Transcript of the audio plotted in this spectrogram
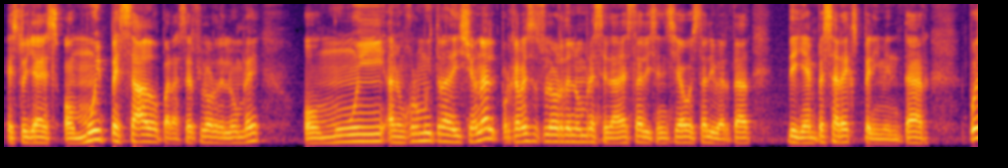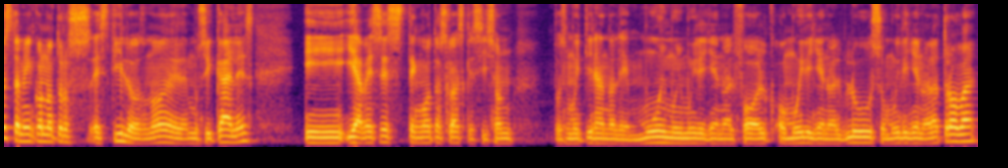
esto ya es o muy pesado para hacer Flor del Hombre o muy, a lo mejor muy tradicional, porque a veces Flor del Hombre se da esta licencia o esta libertad de ya empezar a experimentar, pues también con otros estilos, ¿no? De, de musicales, y, y, a veces tengo otras cosas que sí son, pues muy tirándole muy, muy, muy de lleno al folk, o muy de lleno al blues, o muy de lleno a la trova,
